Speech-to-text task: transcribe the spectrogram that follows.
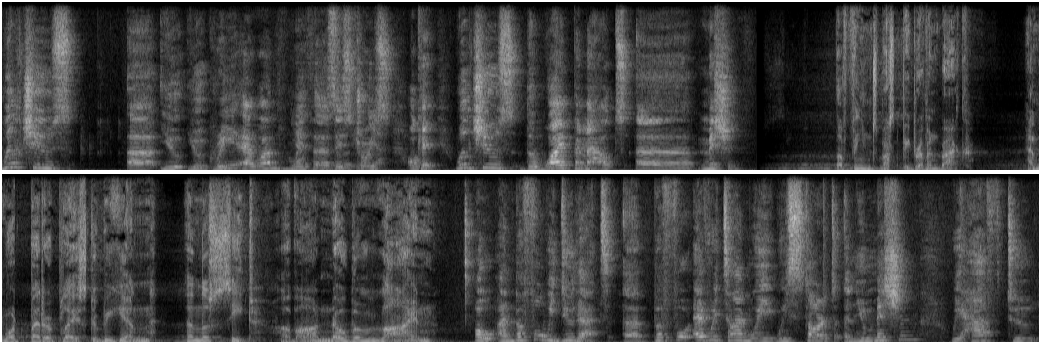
we'll choose. Uh, you you agree, Erwan, Yeah, with uh, this absolutely, choice? Okay, we'll choose the wipe them out uh, mission. The fiends must be driven back. And what better place to begin than the seat of our noble line? Oh, and before we do that, uh, before every time we, we start a new mission, we have to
